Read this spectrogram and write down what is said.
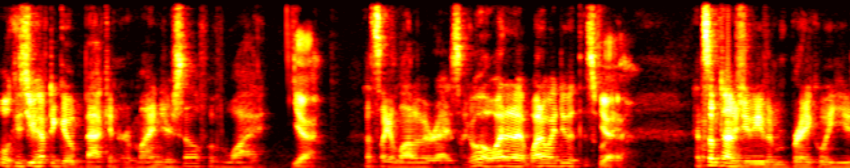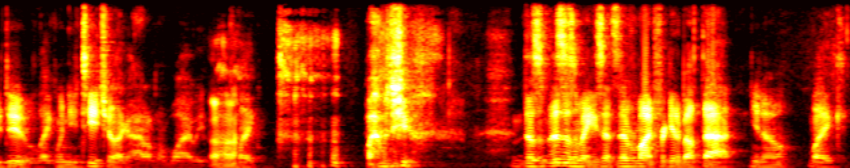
Well, because you have to go back and remind yourself of why. yeah That's like a lot of it, right? It's like, oh, why did I? Why do I do it this way? yeah And sometimes you even break what you do. Like when you teach, you're like, I don't know why we Uh-huh. like. why would you? Doesn't this doesn't make any sense? Never mind. Forget about that. You know, like.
